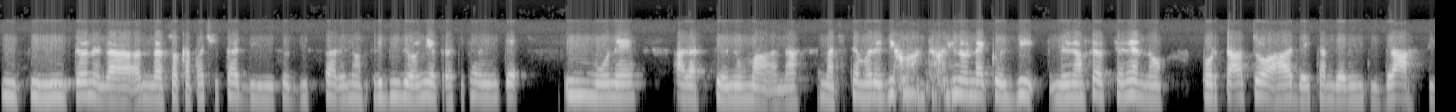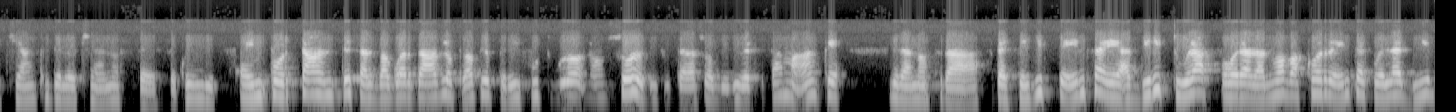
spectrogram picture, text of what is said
infinito nella, nella sua capacità di soddisfare i nostri bisogni e praticamente immune all'azione umana, ma ci siamo resi conto che non è così. Le nostre azioni hanno portato a dei cambiamenti drastici anche dell'oceano stesso, quindi è importante salvaguardarlo proprio per il futuro non solo di tutta la sua biodiversità, ma anche della nostra stessa esistenza e addirittura ora la nuova corrente è quella di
